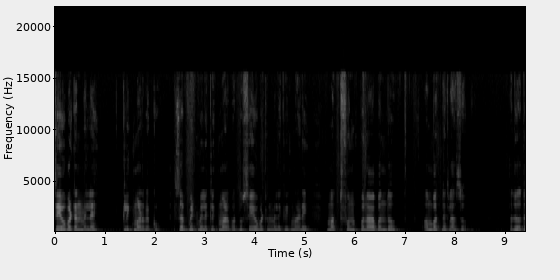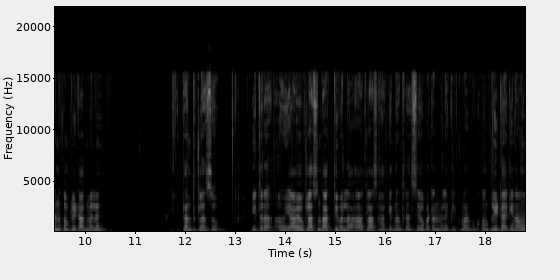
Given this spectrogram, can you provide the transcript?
ಸೇವ್ ಬಟನ್ ಮೇಲೆ ಕ್ಲಿಕ್ ಮಾಡಬೇಕು. ಸಬ್ಮಿಟ್ ಮೇಲೆ ಕ್ಲಿಕ್ ಮಾಡಬಾರ್ದು. ಸೇವ್ ಬಟನ್ ಮೇಲೆ ಕ್ಲಿಕ್ ಮಾಡಿ ಮತ್ತು ಫುನ್ ಪುನಃ ಬಂದು ಒಂಬತ್ತನೇ ಕ್ಲಾಸು ಅದು ಅದನ್ನು ಕಂಪ್ಲೀಟ್ ಆದಮೇಲೆ ಟೆಂತ್ ಕ್ಲಾಸು ಈ ಥರ ಯಾವ್ಯಾವ ಕ್ಲಾಸನ್ನು ಹಾಕ್ತೀವಲ್ಲ ಆ ಕ್ಲಾಸ್ ಹಾಕಿದ ನಂತರ ಸೇವ್ ಬಟನ್ ಮೇಲೆ ಕ್ಲಿಕ್ ಮಾಡಬೇಕು. ಕಂಪ್ಲೀಟಾಗಿ ನಾವು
